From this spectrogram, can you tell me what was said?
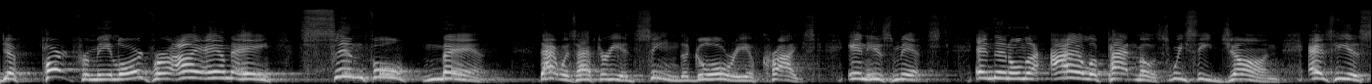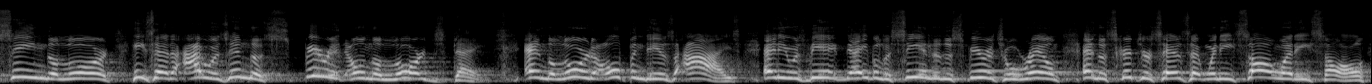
depart from me Lord for I am a sinful man. That was after he had seen the glory of Christ in his midst and then on the Isle of Patmos, we see John as he is seeing the Lord. He said, I was in the Spirit on the Lord's day. And the Lord opened his eyes and he was being able to see into the spiritual realm. And the scripture says that when he saw what he saw,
